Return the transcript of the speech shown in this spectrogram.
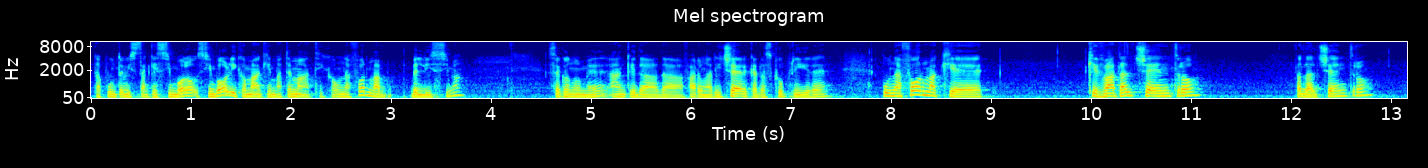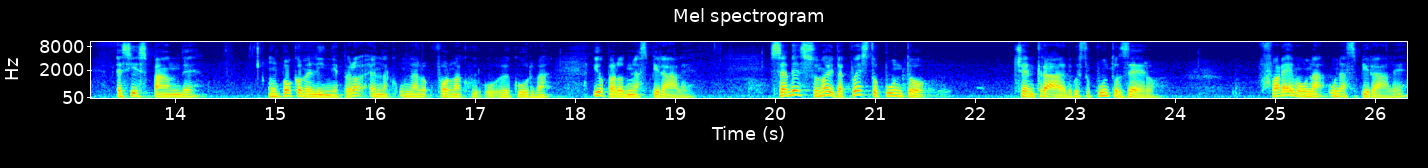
dal punto di vista anche simbolo, simbolico ma anche matematico, una forma bellissima, secondo me, anche da, da fare una ricerca, da scoprire, una forma che, che va dal centro, va dal centro e si espande un po' come linee, però è una, una forma curva. Io parlo di una spirale. Se adesso noi da questo punto centrale, da questo punto zero, faremo una, una spirale,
